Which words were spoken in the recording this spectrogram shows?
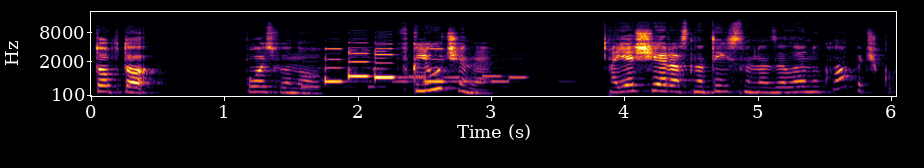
Тобто, ось воно включене. А я ще раз натисну на зелену кнопочку,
